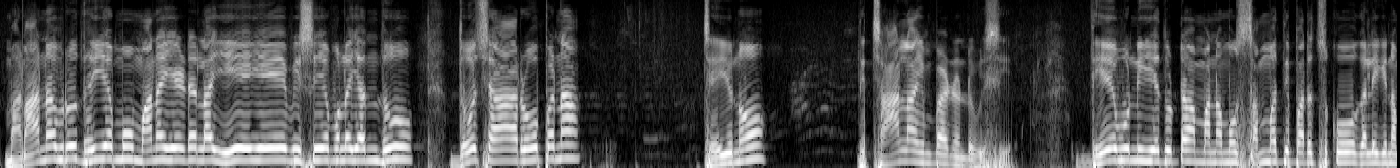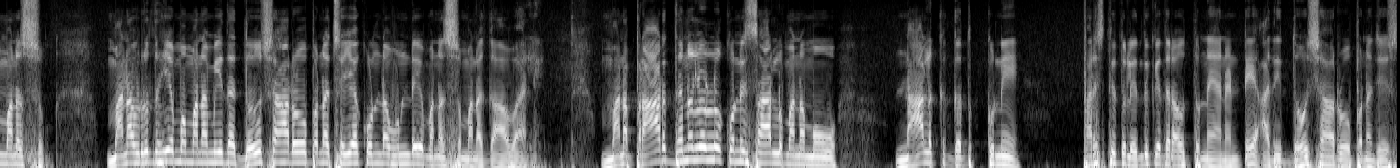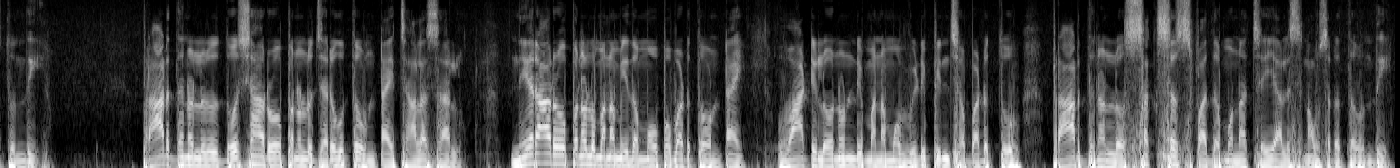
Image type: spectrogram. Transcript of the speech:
మన హృదయము మన ఎడల ఏ ఏ విషయముల యందు దోషారోపణ చేయునో? ఇది చాలా ఇంపార్టెంట్ విషయం. దేవుని ఎదుట మనము సమ్మతిపరచుకోగలిగిన మనస్సు. మన హృదయము మన మీద దోషారోపణ చేయకుండా ఉండే మనస్సు మనకు కావాలి. మన ప్రార్థనలలో కొన్నిసార్లు మనము నాలుక గతుక్కునే పరిస్థితులు ఎందుకు ఎదురవుతున్నాయనంటే అది దోషారోపణ చేస్తుంది. ప్రార్థనలు దోషారోపణలు జరుగుతూ ఉంటాయి చాలాసార్లు. నేరారోపణలు మన మీద మోపబడుతూ ఉంటాయి. వాటిలో నుండి మనము విడిపించబడుతూ ప్రార్థనల్లో సక్సెస్ పదమున చేయాల్సిన అవసరత ఉంది.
